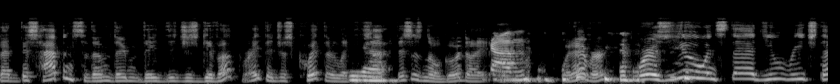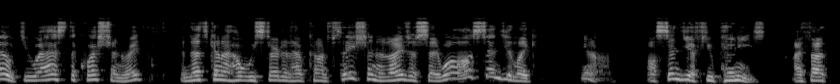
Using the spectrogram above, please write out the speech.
that this happens to them they they, they just give up right? They just quit. They're like Yeah. this is no good. I, Scam. whatever. Whereas you instead you reached out you asked the question right? And that's kind of how we started to have conversation and I just said well I'll send you like you know I'll send you a few pennies. I thought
